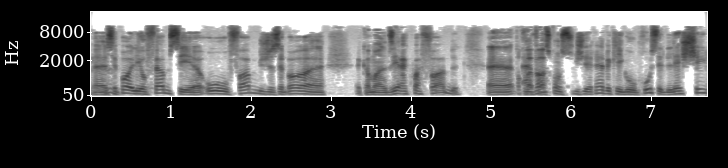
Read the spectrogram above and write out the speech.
Euh, mm-hmm. c'est pas oléophobe, c'est euh, oophobe, je sais pas euh, comment le dire, aquaphobe. Euh, avant, ce qu'on suggérait avec les GoPro, c'est de lécher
